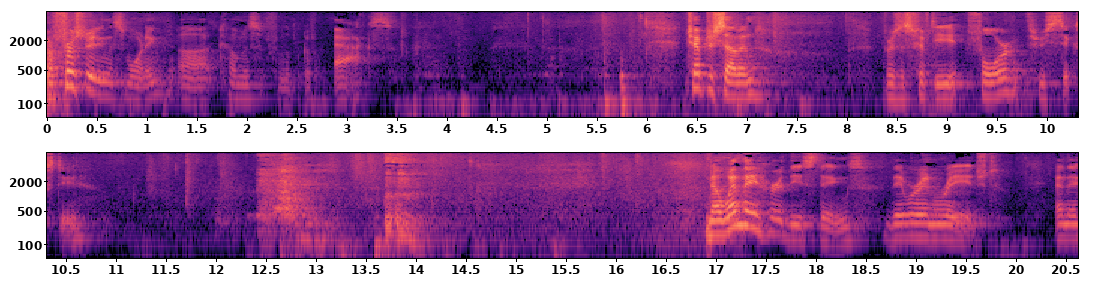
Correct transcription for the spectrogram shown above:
Our first reading this morning uh, comes from the book of Acts, chapter 7, verses 54 through 60. now, when they heard these things, they were enraged, and they,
